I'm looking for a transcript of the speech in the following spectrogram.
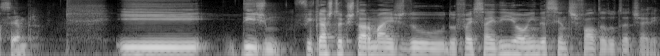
Sempre. E diz-me, ficaste a gostar mais do, do Face ID ou ainda sentes falta do Touch ID?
